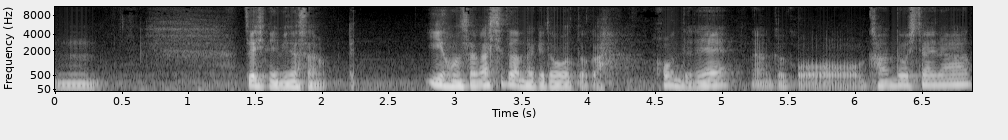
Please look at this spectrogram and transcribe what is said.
うん、ぜひね皆さんいい本探してたんだけどとか本でねなんかこう感動したいな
